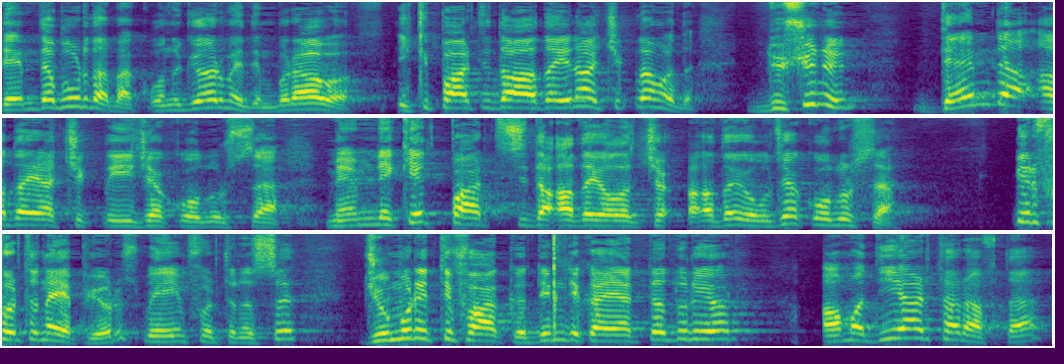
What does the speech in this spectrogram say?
Dem de burada bak. Onu görmedim. Bravo. İki parti daha adayını açıklamadı. Düşünün dem de aday açıklayacak olursa, Memleket Partisi de aday olacak, aday olacak olursa bir fırtına yapıyoruz. Beyin fırtınası. Cumhur İttifakı dimdik ayakta duruyor. Ama diğer tarafta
